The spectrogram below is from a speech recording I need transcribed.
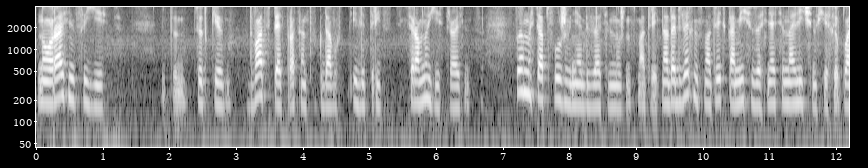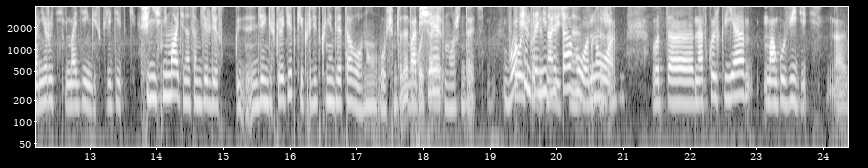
но разница есть. Это все-таки 25% годовых или 30%. Все равно есть разница. Стоимость обслуживания обязательно нужно смотреть. Надо обязательно смотреть комиссию за снятие наличных, если вы планируете снимать деньги с кредитки. Вообще не снимайте, на самом деле, деньги с кредитки. Кредитка не для того. Ну, в общем-то, да, Вообще, такой совет можно дать. В общем-то, не для того. Но вот э, насколько я могу видеть э,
